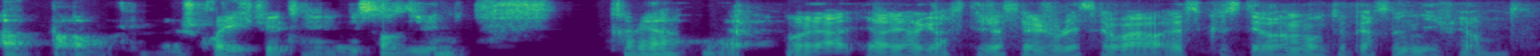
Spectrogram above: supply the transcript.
Ah, pardon. Je croyais que tu étais licence divine. Très bien. Voilà, et regarde, c'était déjà ça que je voulais savoir. Est-ce que c'était vraiment deux personnes différentes?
